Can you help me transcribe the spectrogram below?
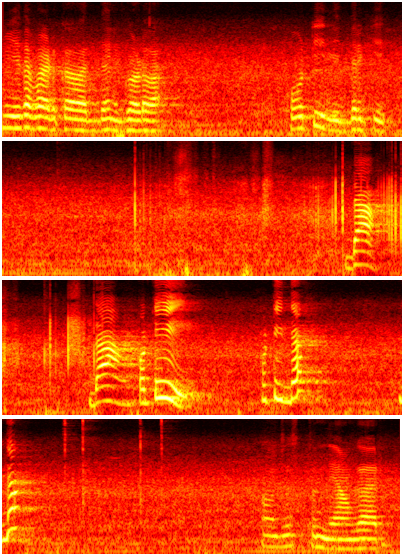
మీద పడుకోవద్దని గొడవ. పోటీలు ఇద్దరికి. దా. దా పొట్టి. పొట్టి దా. దా. చూస్తుంది అమ్మగారు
